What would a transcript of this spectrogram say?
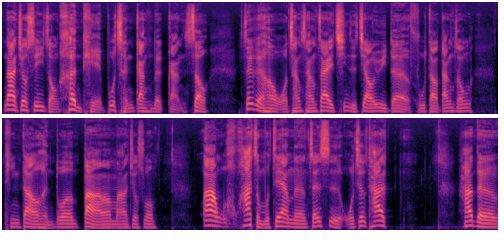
那就是一种恨铁不成钢的感受。这个哈，我常常在亲子教育的辅导当中听到很多爸爸妈妈就说：“啊，他怎么这样呢？真是，我就他。”他的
